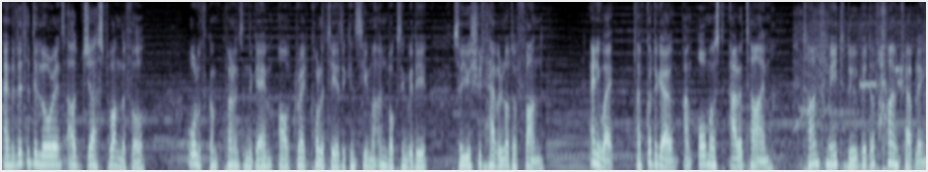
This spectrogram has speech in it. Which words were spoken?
And the little DeLoreans are just wonderful. All of the components in the game are of great quality as you can see in my unboxing video, so you should have a lot of fun. Anyway, I've got to go, I'm almost out of time. Time for me to do a bit of time travelling.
